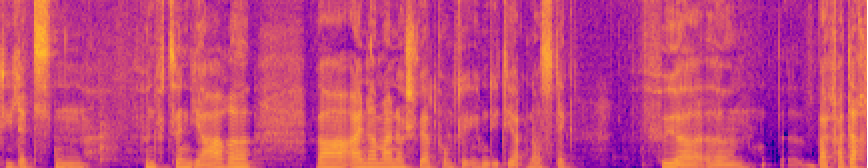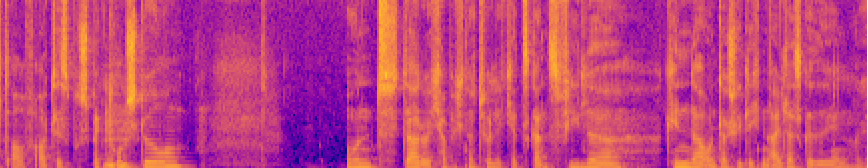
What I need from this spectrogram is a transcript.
die letzten 15 Jahre war einer meiner Schwerpunkte eben die Diagnostik für, äh, bei Verdacht auf Autismus-Spektrumstörung. Mhm. Und dadurch habe ich natürlich jetzt ganz viele Kinder unterschiedlichen Alters gesehen also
